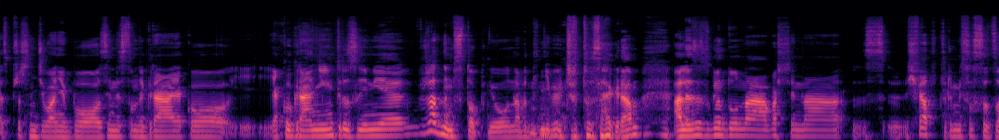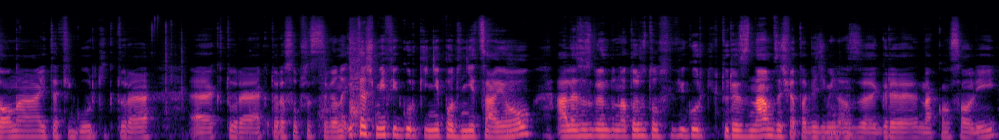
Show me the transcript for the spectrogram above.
e, sprzeczne działanie, bo z jednej strony gra jako, jako gra nie interesuje mnie w żadnym stopniu, nawet Mhm. nie wiem czy to zagram, ale ze względu na właśnie na świat, w którym jest osadzona i te figurki, które, które, które są przedstawione. I też mnie figurki nie podniecają, ale ze względu na to, że to są figurki, które znam ze świata Wiedźmina z gry na konsoli,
